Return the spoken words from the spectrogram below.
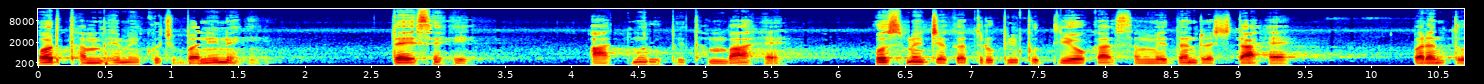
और थंबे में कुछ बनी नहीं। तैसे ही आत्मरूपी थंबा है उसमें जगत रूपी पुतलियों का संवेदन रचता है परंतु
